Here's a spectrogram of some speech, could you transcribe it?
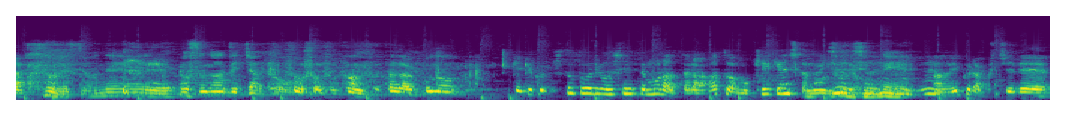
ら、そうですよねえ。ロスが出ちゃうと。そうそうそう、そうなんですよ。ただ、この、結局、一通り教えてもらったら、あとはもう経験しかないんですよ。そうですよねうんうんうんあの、いくら口で、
